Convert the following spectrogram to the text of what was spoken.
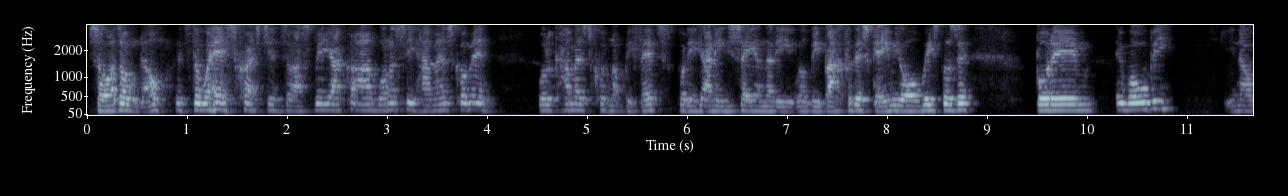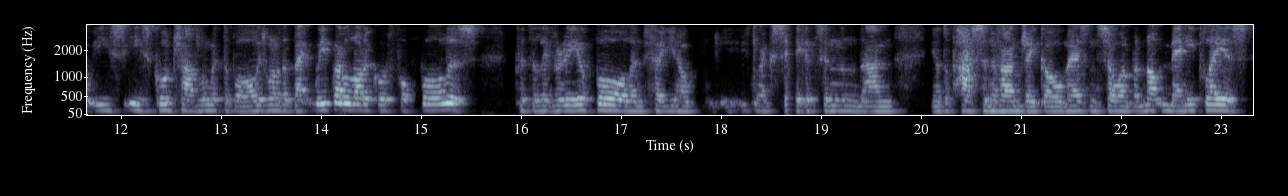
So I don't know. It's the worst question to ask me. I, I want to see Hames come in, but Hames could not be fit. But he, and he's saying that he will be back for this game. He always does it. But um, be. you know, he's he's good travelling with the ball. He's one of the best. We've got a lot of good footballers for delivery of ball and for you know like Sigurdsson and, and you know the passing of Andre Gomes and so on, but not many players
